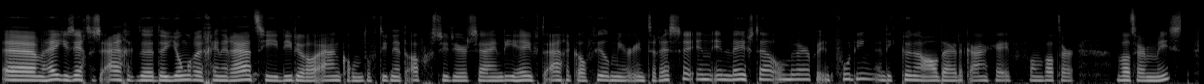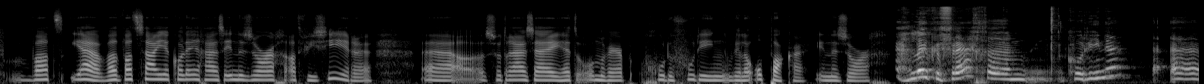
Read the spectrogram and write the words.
Um, hey, je zegt dus eigenlijk de, de jongere generatie die er al aankomt of die net afgestudeerd zijn, die heeft eigenlijk al veel meer interesse in, in leefstijlonderwerpen, in voeding. En die kunnen al duidelijk aangeven van wat er, wat er mist. Wat, ja, wat, wat zou je collega's in de zorg adviseren? Uh, zodra zij het onderwerp goede voeding willen oppakken in de zorg? Leuke vraag, um, Corine. Uh,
